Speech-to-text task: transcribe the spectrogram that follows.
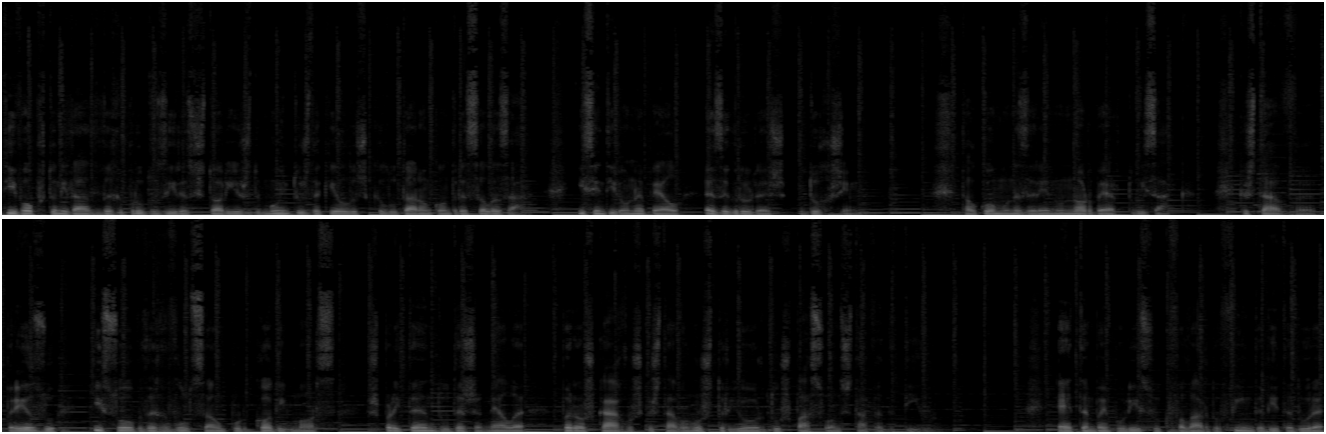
tive a oportunidade de reproduzir as histórias de muitos daqueles que lutaram contra Salazar e sentiram na pele as agruras do regime. Tal como o nazareno Norberto Isaac, que estava preso e soube da revolução por código Morse, espreitando da janela para os carros que estavam no exterior do espaço onde estava detido. É também por isso que falar do fim da ditadura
